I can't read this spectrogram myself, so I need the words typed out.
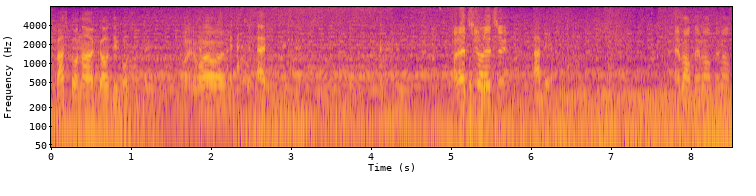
Je pense qu'on a encore des bons souvenirs. Ouais, ouais, ouais. On l'a dessus, on l'a dessus! ah merde. Elle est morte, elle est morte, elle est morte.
